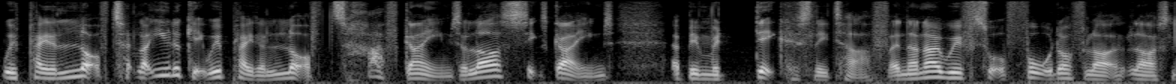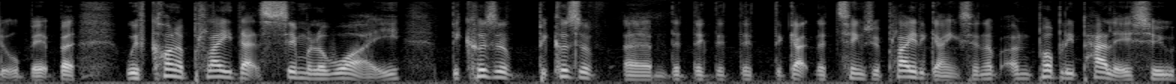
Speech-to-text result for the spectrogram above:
we've played a lot of t- like you look at it, we've played a lot of tough games. The last six games have been ridiculously tough, and I know we've sort of fought off la- last little bit, but we've kind of played that similar way because of because of um, the, the, the, the, the the teams we played against, and, and probably Palace, who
